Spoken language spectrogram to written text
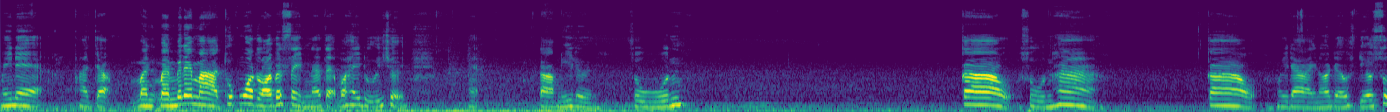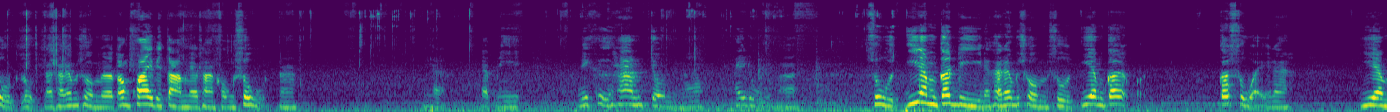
ไม่แน่ อาจจะมันมันไม่ได้มาทุกงวดร้อยเปอร์เซ็นต์นะ แต่ว่าให้ดูเฉยๆเนี่ยตามนี้เลยศูนย์เก้าศูนย์ห้าเก้าไม่ได้เนาะเดี๋ยวเดี๋ยวสูตรหลุดนะคะท่านผู้ชมเราต้องไขว้ไปตามแนวทางของสูตรนะ เนี่ยแบบนี้นี่คือห้ามจนเนาะให้ดูนะสูตรเยี่ยมก็ดีนะคะท่านผู้ชม สูตรเยี่ยมก็ก็สวยนะ เยี่ยม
